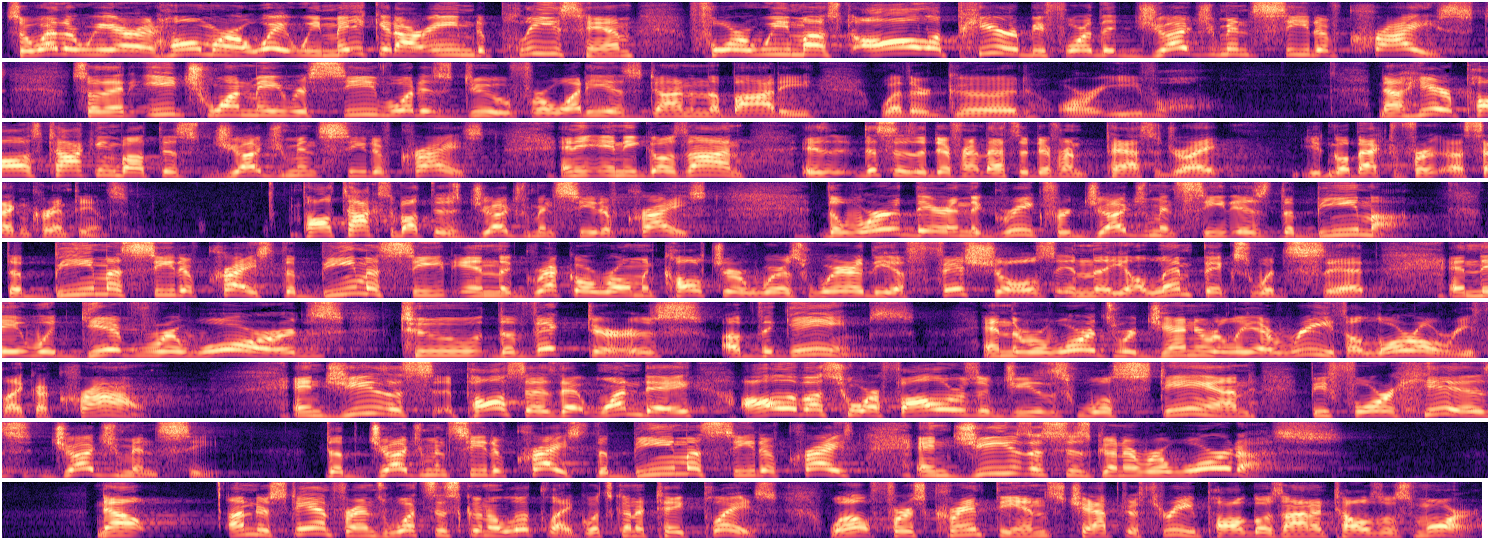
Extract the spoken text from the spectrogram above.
So, whether we are at home or away, we make it our aim to please Him, for we must all appear before the judgment seat of Christ, so that each one may receive what is due for what he has done in the body, whether good or evil. Now, here, Paul is talking about this judgment seat of Christ. And he, and he goes on, this is a different, that's a different passage, right? You can go back to uh, 2 Corinthians. Paul talks about this judgment seat of Christ. The word there in the Greek for judgment seat is the bema the Bema seat of Christ. The Bema seat in the Greco Roman culture was where the officials in the Olympics would sit and they would give rewards to the victors of the games. And the rewards were generally a wreath, a laurel wreath, like a crown. And Jesus, Paul says that one day, all of us who are followers of Jesus will stand before his judgment seat, the judgment seat of Christ, the Bema seat of Christ, and Jesus is going to reward us. Now, understand friends what's this going to look like? What's going to take place? Well 1 corinthians chapter 3 paul goes on and tells us more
